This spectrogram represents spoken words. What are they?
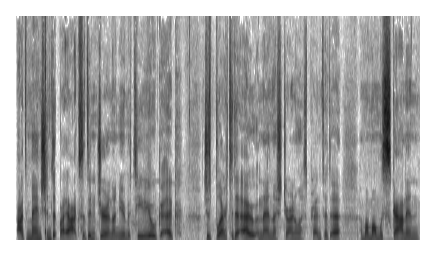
I'd mentioned it by accident during a new material gig, just blurted it out, and then this journalist printed it, and my mum was scanning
